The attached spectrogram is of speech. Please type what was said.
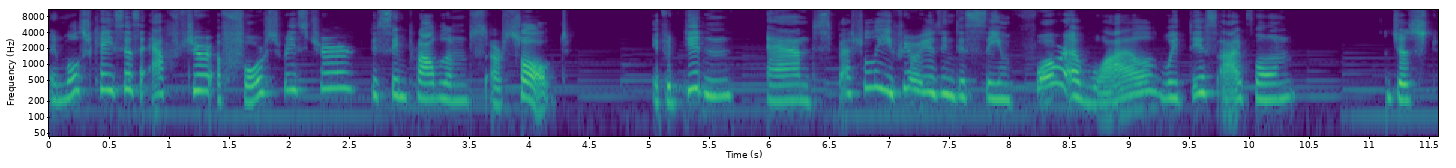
In most cases, after a forced restart, the same problems are solved. If it didn't, and especially if you're using the SIM for a while with this iPhone, just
